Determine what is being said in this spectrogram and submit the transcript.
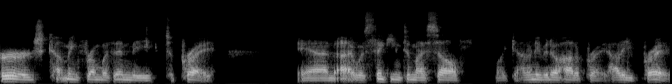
urge coming from within me to pray, and I was thinking to myself, like, I don't even know how to pray. How do you pray?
